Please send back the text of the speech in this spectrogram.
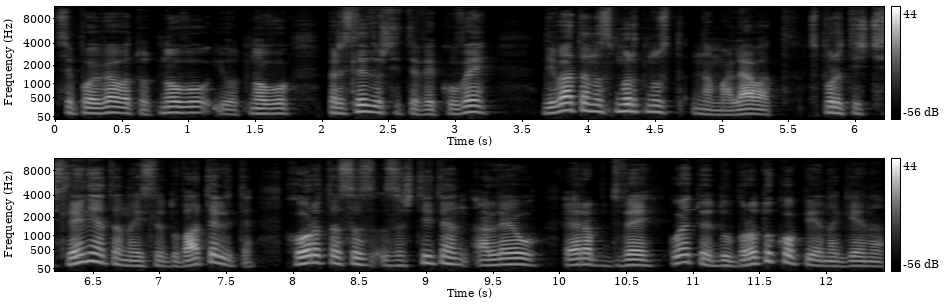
се появяват отново и отново през следващите векове. Нивата на смъртност намаляват. Според изчисленията на изследователите, хората с защитен алел ERAP2, което е доброто копие на гена,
